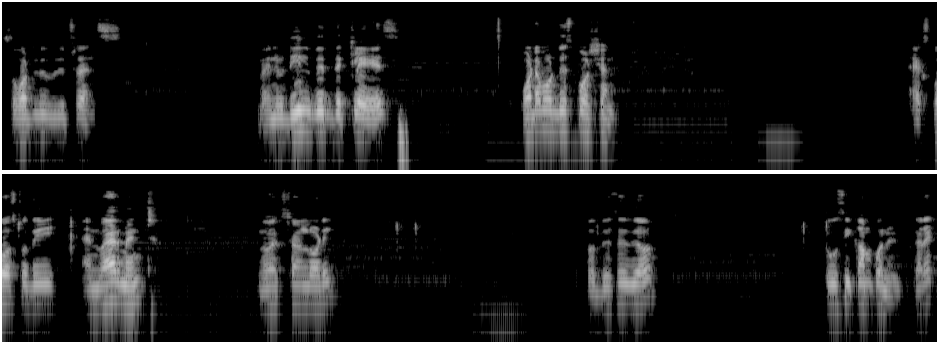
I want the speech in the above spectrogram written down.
So, what is the difference? When you deal with the clays, what about this portion? Exposed to the environment, no external loading. So, this is your 2C component, correct?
